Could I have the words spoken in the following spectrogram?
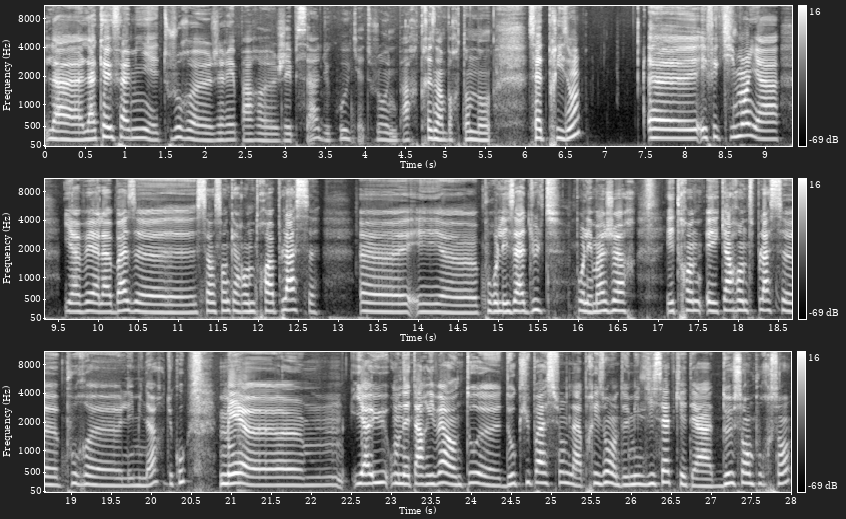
la- l'accueil famille est toujours euh, géré par euh, GEPSA, du coup, qui a toujours une part très importante dans cette prison. Euh, effectivement, il y, a, y avait à la base euh, 543 places euh, et euh, pour les adultes, pour les majeurs, et, 30, et 40 places euh, pour euh, les mineurs, du coup. Mais euh, y a eu, on est arrivé à un taux euh, d'occupation de la prison en 2017 qui était à 200%.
